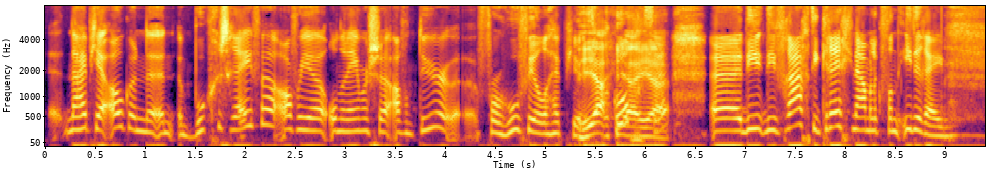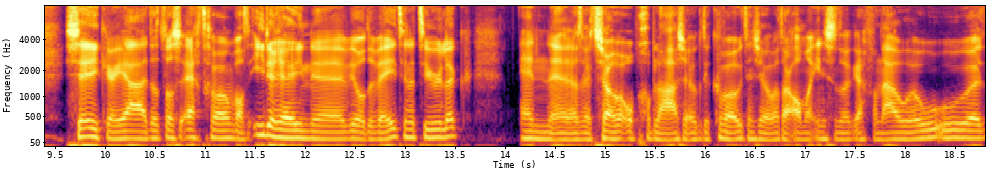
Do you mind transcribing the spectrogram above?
Eh, nou heb jij ook een, een, een boek geschreven over je ondernemersavontuur. Eh, voor hoeveel heb je ja, verkocht? Ja, ja. Die, die vraag die kreeg je namelijk van iedereen. Zeker, ja. Dat was echt gewoon wat iedereen uh, wilde weten natuurlijk. En uh, dat werd zo opgeblazen, ook de quote en zo, wat er allemaal in stond. Dat ik echt van, nou, hoe, hoe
